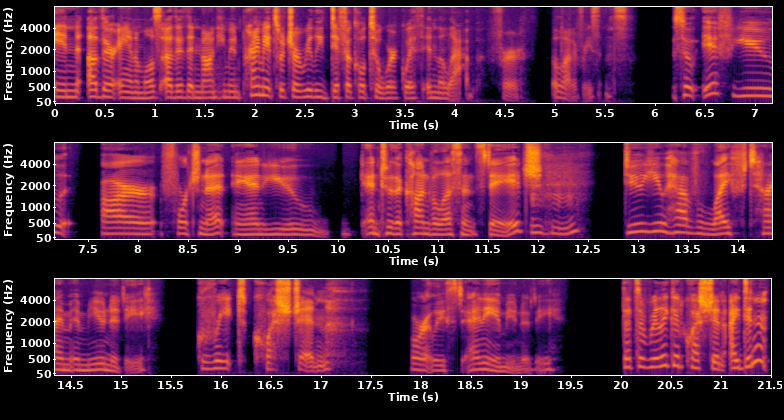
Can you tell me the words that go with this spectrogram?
in other animals other than non human primates, which are really difficult to work with in the lab for a lot of reasons. So, if you are fortunate and you enter the convalescent stage, mm-hmm. do you have lifetime immunity? Great question. Or at least any immunity? That's a really good question. I didn't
